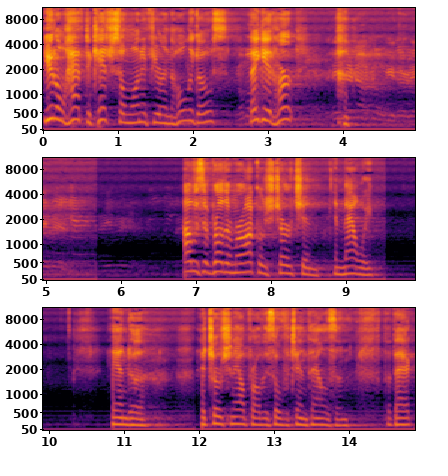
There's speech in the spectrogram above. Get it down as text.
you don't have to catch someone if you're in the Holy Ghost. They get hurt. I was at Brother Morocco's church in, in Maui. And uh, that church now probably is over 10,000. But back,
